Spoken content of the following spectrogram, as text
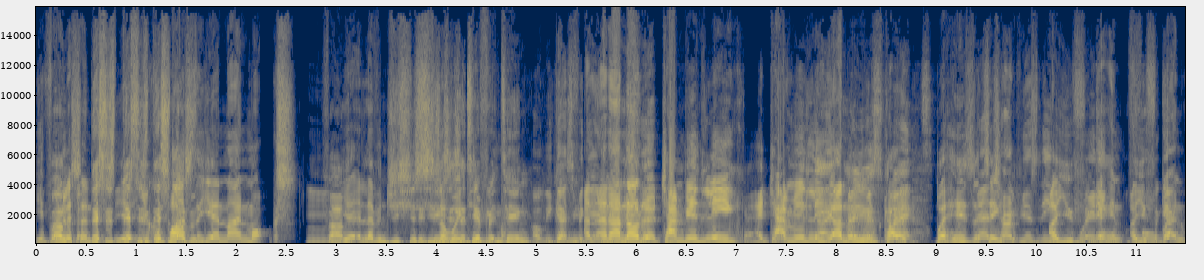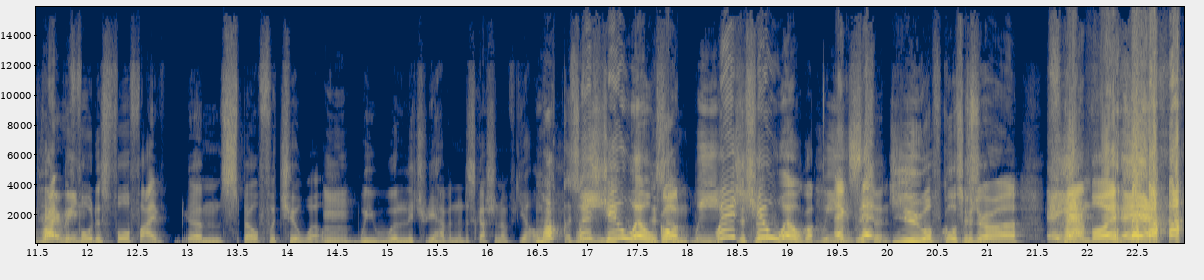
Yeah, Fam, Listen, this is yeah, this is you this can pass level- the year nine mocks. Fam, Yeah, eleven this GCSEs is are a waiting. different big man. thing. Oh, we guys get me? And, and I know the Champions League, uh, Champions League. Guys, I know pay you was coming, respect. but here's the They're thing: Champions League are you winning forgetting? Are you fullback forgetting? Right pairing. before this four-five um, spell for Chilwell, Mm. we were literally having a discussion of, "Yo, Marcus- where's we- Chilwell listen, gone? we- where's listen, Chilwell gone? we- Except listen, you, of course, because you're a fanboy. yeah.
